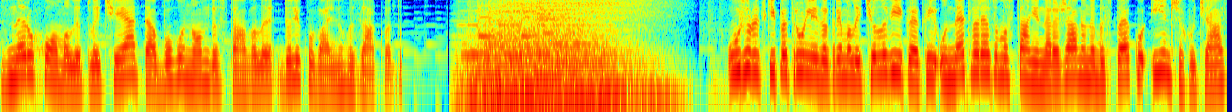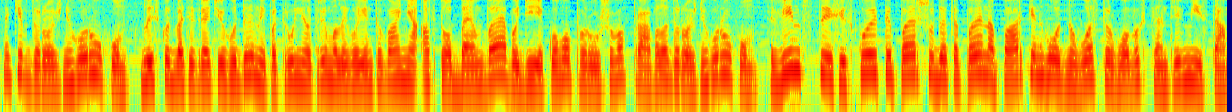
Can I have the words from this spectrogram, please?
знерухомили плече та богуном доставили до лікувального закладу. Ужгородські патрульні затримали чоловіка, який у нетверезому стані наражав на небезпеку інших учасників дорожнього руху. Близько 23-ї години патрульні отримали в орієнтування авто БМВ, водій якого порушував правила дорожнього руху. Він встиг іскоїти першу ДТП на паркінгу одного з торгових центрів міста.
